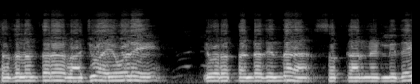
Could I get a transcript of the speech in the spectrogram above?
ತದನಂತರ ರಾಜು ಐಹೊಳೆ ಇವರ ತಂಡದಿಂದ ಸತ್ಕಾರ ನಡೆಯಲಿದೆ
